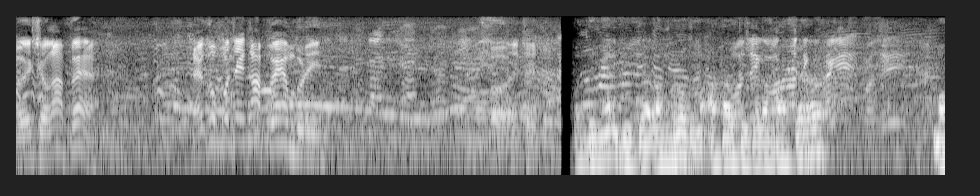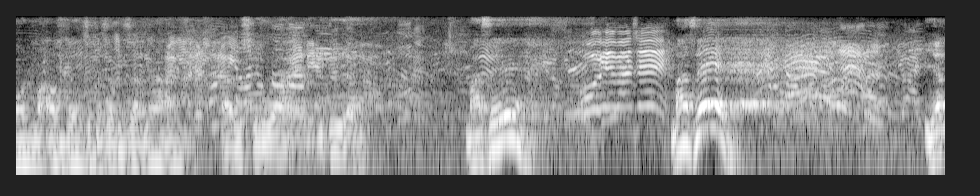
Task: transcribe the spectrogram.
Oh, hijau kabeh. Lah iku putih kabeh mburi. Kepentingan di dalam room atau di dalam pagar mohon maaf yang sebesar-besarnya harus keluar gitu ya. Masih? Masih. Yang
